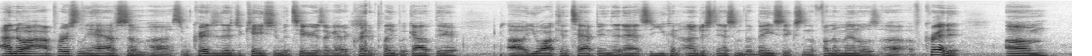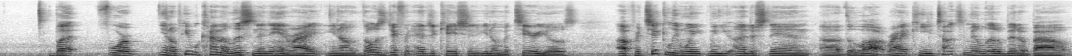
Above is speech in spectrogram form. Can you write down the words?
I know I personally have some uh, some credit education materials. I got a credit playbook out there. Uh, you all can tap into that so you can understand some of the basics and the fundamentals uh, of credit. Um, but for you know people kind of listening in, right? You know those different education you know materials uh, particularly when, when you understand uh, the law, right? Can you talk to me a little bit about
